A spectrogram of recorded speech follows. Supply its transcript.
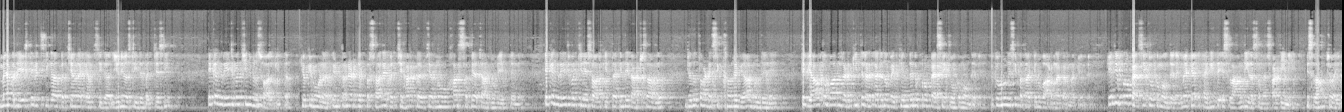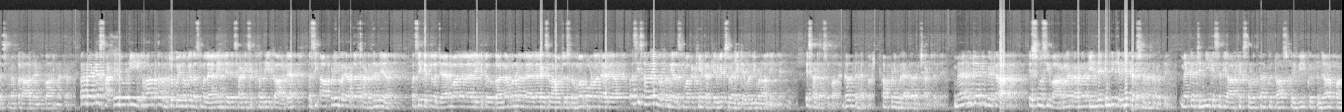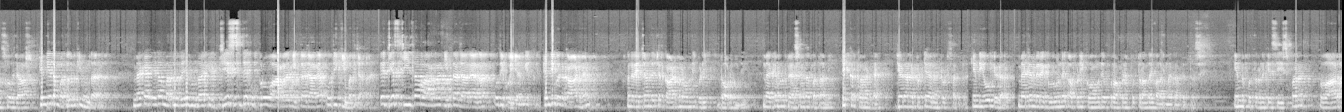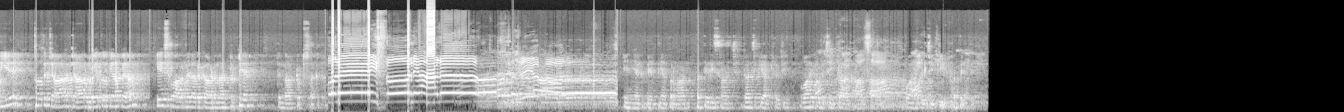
ਮੈਂ ਵਿਦੇਸ਼ ਦੇ ਵਿੱਚ ਸੀਗਾ, ਬੱਚਿਆਂ ਦਾ ਕੈਂਪ ਸੀਗਾ ਯੂਨੀਵਰਸਿਟੀ ਦੇ ਬੱਚੇ ਸੀ। ਇੱਕ ਅੰਗਰੇਜ਼ ਬੱਚੀ ਨੇ ਮੈਨੂੰ ਸਵਾਲ ਕੀਤਾ, ਕਿਉਂਕਿ ਹੁਣ ਇੰਟਰਨੈਟ ਦੇ ਉੱਪਰ ਸਾਰੇ ਬੱਚੇ ਹਰ ਕਲਚਰ ਨੂੰ, ਹਰ ਸੱਭਿਆਚਾਰ ਨੂੰ ਵੇਖਦੇ ਨੇ। ਇੱਕ ਅੰਗਰੇਜ਼ ਬੱਚੀ ਨੇ ਸਵਾਲ ਕੀਤਾ, ਕਹਿੰਦੇ, ਡਾਕਟਰ ਸਾਹਿਬ, ਜਦੋਂ ਤੁਹਾਡੇ ਸਿੱਖਾਂ ਦੇ ਵਿਆਹ ਹੁੰਦੇ ਨੇ ਤੇ ਵਿਆਹ ਤੋਂ ਬਾਅਦ ਲੜਕੀ ਤੇ ਲੜਕਾ ਜਦੋਂ ਬੈਠੇ ਹੁੰਦੇ ਨੇ, ਉੱਪਰੋਂ ਪੈਸੇ ਕਿਉਂ ਕਮਾਉਂਦੇ ਨੇ? ਕਿਉਂਕਿ ਉਹਨੂੰ ਨਹੀਂ ਸੀ ਪਤਾ ਕਿ ਇਹਨੂੰ ਵਾਰ ਨਾ ਕਰਨਾ ਕਹਿੰਦੇ ਕਹਿੰਦੀ, ਉੱਪਰੋਂ ਪੈਸੇ ਕਿਉਂ ਕਮਾਉਂਦੇ ਨੇ? ਮੈਂ ਕਿਹਾ, ਹੈਗੀ ਤੇ ਇਸਲਾਮ ਦੀ ਰਸਮ ਹੈ, ਸਾਡੀ ਨਹੀਂ। ਇਸਲਾਮ ਚ ਆਈ ਰਸਮ ਹੈ ਬਣਾ ਲੈਣੀ, ਵਾਰ ਨਾ ਕਰਨਾ। ਪਰ ਮੈਂ ਕਿਹਾ, ਸਾਡੇ ਲੋਕੀ ਹਰ ਧਰਮ ਚ ਕੋਈ ਨਾ ਕੋਈ ਰਸਮ ਲੈ ਲੈਂਦੇ ਨੇ, ਸਾਡੀ ਸਿੱਖਾਂ ਦੀ ਘਾਟ ਹੈ। ਅਸੀਂ ਆਪਣੀ ਮਰਿਆਦਾ ਛੱਡ ਦਿੰਦੇ ਆ ਅਸੀਂ ਕਿਤੇ ਤੋਂ ਜੈ ਮਾਲਾ ਲੈ ਲਈ, ਕਿਤੇ ਤੋਂ ਗਾਨਾ ਬੰਨਣਾ ਲੈ ਲਿਆ, ਇਸਲਾਮ ਚ ਸੁਰਮਾ ਪਾਉਣਾ ਲੈ ਲਿਆ। ਅਸੀਂ ਸਾਰੇ ਲੋਕਾਂ ਦੀਆਂ ਰਸਮਾਂ ਇਕੱਠੀਆਂ ਕਰਕੇ ਮਿਕਸ ਵੈਜੀਟੇਬਲ ਦੀ ਬਣਾ ਲੈਂਦੇ ਇਹ ਸਾਡਾ ਸੁਭਾਅ ਹੈ। ਗਲਤ ਹੈ ਪਰ ਆਪਣੀ ਮਰਿਆਦਾ ਨੂੰ ਛੱਡ ਦਿੰਦੇ ਹਾਂ। ਮੈਂ ਇਹਨੂੰ ਕਿਹਾ ਕਿ ਬੇਟਾ, ਇਸ ਨੂੰ ਅਸੀਂ ਵਾਰ ਨਾ ਕਰਨਾ, ਕਹਿੰਦੇ ਕਹਿੰਦੀ ਕਿੰਨੇ ਪੈਸਿਆਂ ਦਾ ਕਰਦੇ ਮੈਂ ਕਿਹਾ, ਜਿੰਨੀ ਕਿਸੇ ਦੀ ਆਰਥਿਕ ਸਮਰੱਥਾ, ਕੋਈ 10 ਕੋਈ 20 ਕੋਈ 50 500 1000 ਕਹਿੰਦੀ ਇਹਦਾ ਮਤਲਬ ਕੀ ਹੁੰਦਾ ਹੈ? ਮੈਂ ਕਿਹਾ ਇਹਦਾ ਮਤਲਬ ਇਹ ਹੁੰਦਾ ਕਿ ਜਿਸ ਦੇ ਉੱਪਰੋਂ ਵਾਰਨਾ ਕੀਤਾ ਜਾ ਰਿਹਾ, ਉਹਦੀ ਕੀਮਤ ਜ਼ਿਆਦਾ ਹੈ। ਤੇ ਜਿਸ ਚੀਜ਼ ਦਾ ਵਾਰਨਾ ਕੀਤਾ ਜਾ ਰਿਹਾ ਨਾ, ਉਹਦੀ ਕੋਈ ਅਹਿਮੀਅਤ ਨਹੀਂ। ਕਹਿੰਦੀ ਕੋਈ ਰਿਕਾਰਡ ਹੈ? ਅੰਗਰੇਜ਼ਾਂ ਦੇ ਚ ਰਿਕਾਰਡ ਬਣਾਉਣ ਦੀ ਬੜੀ ਦੌੜ ਹੁੰਦੀ ਮੈਂ ਕਿਹਾ ਮੈਨੂੰ ਪੈਸਿਆਂ ਦਾ ਪਤਾ ਨਹੀਂ, ਇੱਕ ਰਿਕਾਰਡ ਹੈ, ਜਿਹੜਾ ਨਾ ਟੁੱਟਿਆ ਨਾ ਟੁੱਟ ਸਕਦਾ। ਕਹਿੰਦੀ, ਉਹ ਕਿਹੜਾ? ਮੈਂ ਕਿਹਾ, ਮੇਰੇ ਗੁਰੂ ਨੇ ਆਪਣੀ ਕੌਮ ਦੇ ਉੱਪਰ ਆਪਣੇ ਪੁੱਤਰਾਂ ਦਾ ਹੀ ਵਾਰਨਾ ਕਰ ਦਿੱਤਾ ਸੀ। ਇੰਨ ਪੁੱਤਰਨ ਕੇ ਸੀਸ ਪਰ ਵਾਰ ਦੀਏ, ਸੁਤ ਚਾਰ ਚਾਰ ਹੋਏ ਤੋਂ ਕਿਆ ਪਿਆ? ਇਸ ਵਾਰਨੇ ਦਾ ਰਿਕਾਰਡ ਨਾ ਟੁੱਟਿਆ। ਤੇ ਨਾ ਟੁੱਟ ਸਕਦਾ। ਬੋਲੇ ਸੋ ਨਿਹਾਲ ਸ੍ਰੀ ਅਕਾਲ। ਇੰਨੀਆਂ ਕੁ ਬੇਨਤੀਆਂ ਪ੍ਰਵਾਨ ਅਤੇ ਦੀ ਸਾਂਝ ਗੱਜ ਕੇ ਆਖਿਓ ਜੀ ਵਾਹਿਗੁਰੂ ਜੀ ਕਾ ਖਾਲਸਾ ਵਾਹਿਗੁਰੂ ਜੀ ਕੀ ਫਤਿਹ।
